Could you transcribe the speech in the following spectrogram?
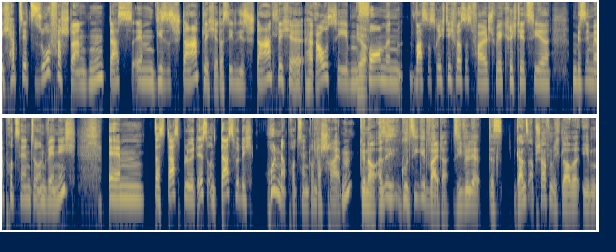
ich habe es jetzt so verstanden, dass ähm, dieses Staatliche, dass sie dieses Staatliche herausheben, Ja. formen, was ist richtig, was ist falsch, wer kriegt jetzt hier ein bisschen mehr Prozente und wer nicht, ähm, dass das blöd ist und das würde ich 100% unterschreiben. Genau, also gut, sie geht weiter. Sie will ja das ganz abschaffen. Ich glaube eben,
